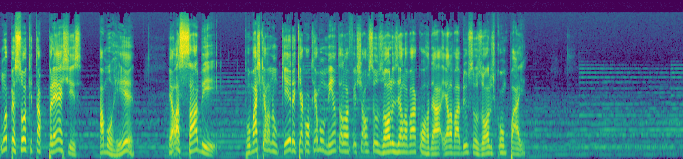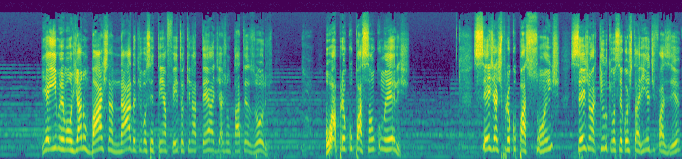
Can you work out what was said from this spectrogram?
uma pessoa que está prestes a morrer, ela sabe por mais que ela não queira, que a qualquer momento ela vai fechar os seus olhos e ela vai acordar, ela vai abrir os seus olhos com o Pai. E aí, meu irmão, já não basta nada que você tenha feito aqui na terra de ajuntar tesouros, ou a preocupação com eles. Seja as preocupações, sejam aquilo que você gostaria de fazer,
